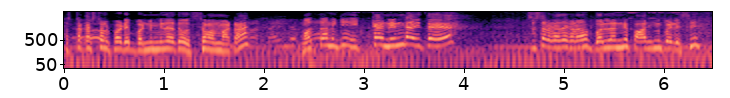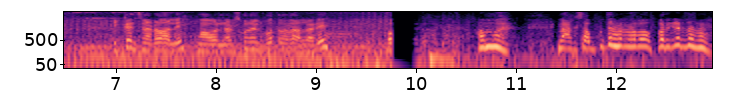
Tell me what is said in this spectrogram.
కష్ట కష్టాలు పడి బండి మీద అయితే వచ్చామన్నమాట. మొత్తానికి ఇక్కడ నిండా అయితే చూసారు కదా ఇక్కడ బళ్ళన్నీ పార్కింగ్ పెట్టేసి ఇక్కడి నుంచి నడవాలి. మా వాళ్ళు నడుచుకుని వెళ్ళిపోతున్నారు ఆల్రెడీ అమ్మ నాకు చంపుతున్నారు రా బాబు పరిగెడుతున్నారు.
